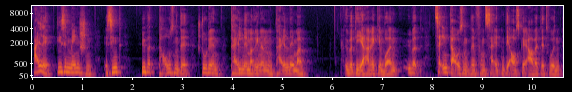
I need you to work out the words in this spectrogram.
alle diese Menschen, es sind über tausende Studienteilnehmerinnen und Teilnehmer über die Jahre geworden, über Zehntausende von Seiten, die ausgearbeitet wurden.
